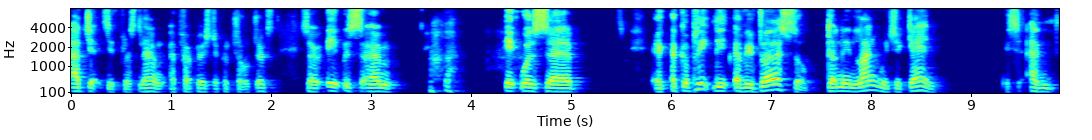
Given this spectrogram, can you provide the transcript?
adjective plus noun. A preparation of controlled drugs. So it was um, it was uh, a, a completely a reversal done in language again. It's, and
